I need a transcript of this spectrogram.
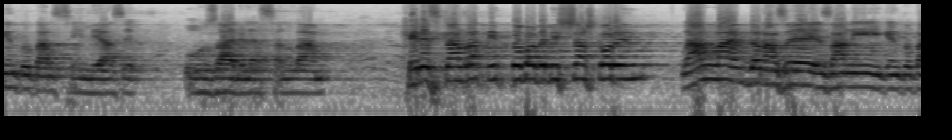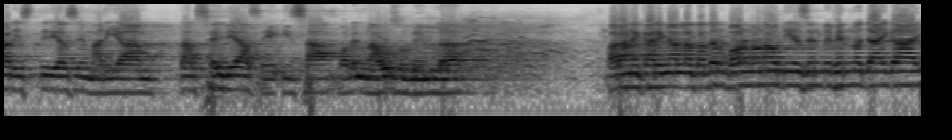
কিন্তু তার ছেলে আছে সাল্লাম খ্রিস্টানরা তৃত্ববাদে বিশ্বাস করেন আল্লাহ একজন আছে, জানি, কিন্তু তার স্ত্রী আছে মারিয়াম, তার ছেলে আছে ঈসা। বলেন, নাউজুবিল্লাহ। কোরআনে কারিমে আল্লাহ তাদের বর্ণনাও দিয়েছেন বিভিন্ন জায়গায়।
